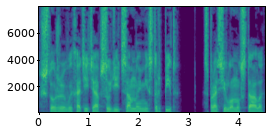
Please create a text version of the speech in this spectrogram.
Что же вы хотите обсудить со мной, мистер Пит? спросил он устало.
